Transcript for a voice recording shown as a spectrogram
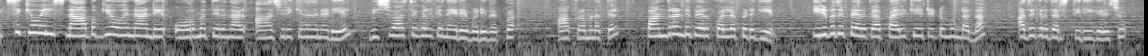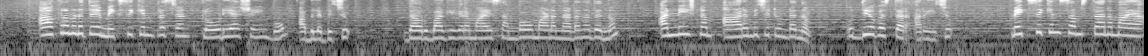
മെക്സിക്കോയിൽ സ്നാപക് യോഹന്നാന്റെ ഓർമ്മ തിരുനാൾ ആചരിക്കുന്നതിനിടയിൽ വിശ്വാസികൾക്ക് നേരെ വെടിവെപ്പ്. ആക്രമണത്തിൽ പന്ത്രണ്ട് പേർ കൊല്ലപ്പെടുകയും ഇരുപത് പേർക്ക് പരിക്കേറ്റിട്ടുമുണ്ടെന്ന് അധികൃതർ സ്ഥിരീകരിച്ചു. ആക്രമണത്തെ മെക്സിക്കൻ പ്രസിഡന്റ് ക്ലോഡിയ ഷെയിൻബോം അപലപിച്ചു. ദൗർഭാഗ്യകരമായ സംഭവമാണ് നടന്നതെന്നും അന്വേഷണം ആരംഭിച്ചിട്ടുണ്ടെന്നും ഉദ്യോഗസ്ഥർ അറിയിച്ചു. മെക്സിക്കൻ സംസ്ഥാനമായ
